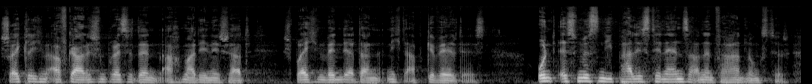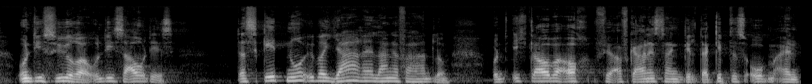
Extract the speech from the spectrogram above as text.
schrecklichen afghanischen Präsidenten Ahmadinejad sprechen, wenn der dann nicht abgewählt ist. Und es müssen die Palästinenser an den Verhandlungstisch und die Syrer und die Saudis. Das geht nur über jahrelange Verhandlungen. Und ich glaube auch für Afghanistan gilt, da gibt es oben ein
